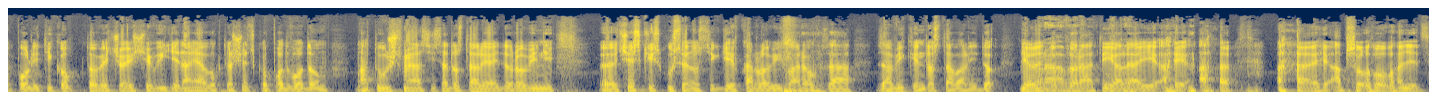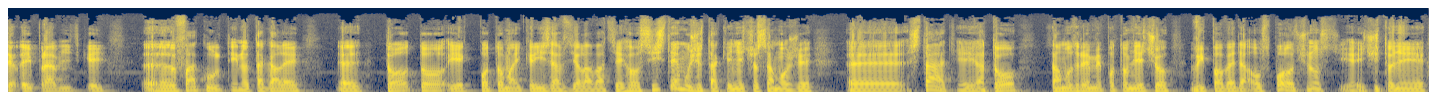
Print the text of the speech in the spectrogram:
politikov, kto vie, čo ešte vyjde najavo, kto všetko pod vodom. A tu už sme asi sa dostali aj do roviny e, českých skúseností, kde v Karlových Varoch za, za víkend dostávali do, nielen Práva, doktoráty, ale aj, aj, aj, aj absolvovanie celej právnickej e, fakulty. No tak ale e, toto je potom aj kríza vzdelávacieho systému, že také niečo sa môže e, stáť. Je? A to samozrejme potom niečo vypoveda o spoločnosti. Hej? Či to nie je e,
